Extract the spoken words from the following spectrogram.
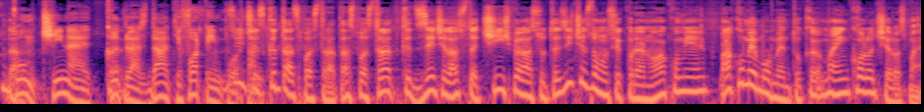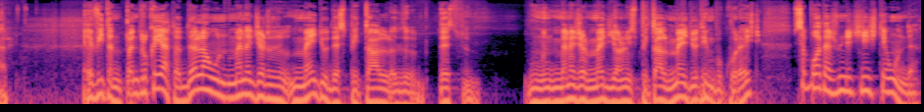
Da. Cum, cine, cât da. le-ați dat, e foarte important. Ziceți cât ați păstrat. Ați păstrat cât? 10%, 15%? Ziceți, domnul Secureanu, acum e, acum e momentul, că mai încolo ce rost mai are. Evident, pentru că, iată, de la un manager mediu de spital, de, un manager mediu al unui spital mediu din București, se poate ajunge cine știe unde.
